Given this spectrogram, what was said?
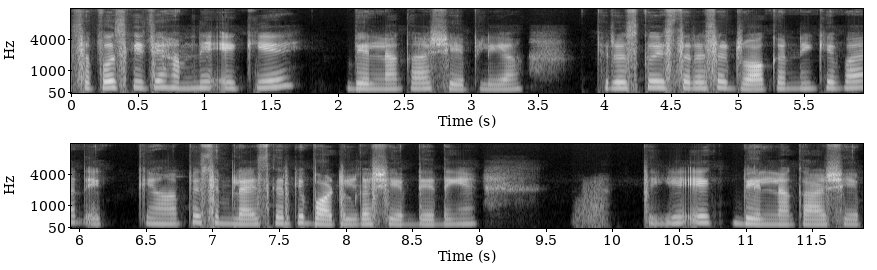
सपोज़ कीजिए हमने एक ये बेलनाकार शेप लिया। फिर उसको इस तरह से ड्रॉ करने के बाद एक यहाँ पे सिम्बलाइज करके बॉटल का शेप दे दिए। तो ये एक बेलनाकार शेप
